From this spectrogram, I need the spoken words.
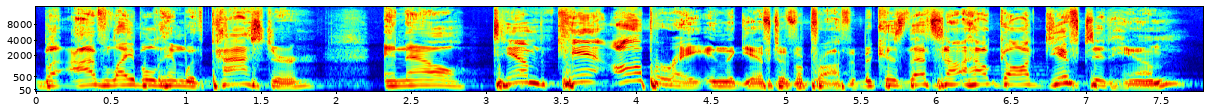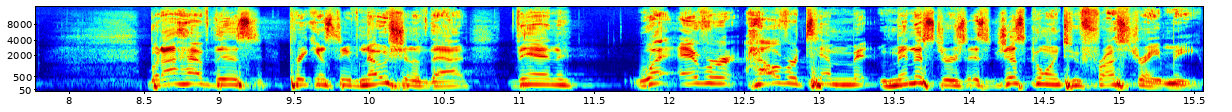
but I've labeled him with pastor, and now Tim can't operate in the gift of a prophet because that's not how God gifted him. But I have this preconceived notion of that, then whatever, however Tim ministers is just going to frustrate me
